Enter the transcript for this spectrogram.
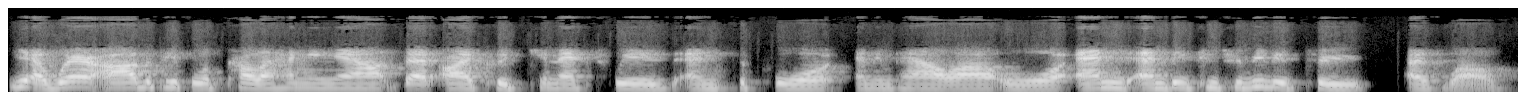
yeah, where are the people of color hanging out that I could connect with and support and empower or and and be contributed to as well?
